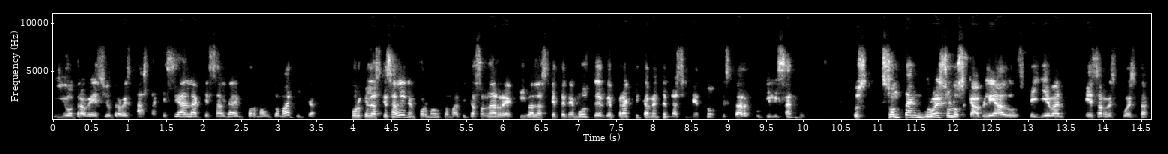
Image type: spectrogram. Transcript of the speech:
y otra vez y otra vez hasta que sea la que salga en forma automática. Porque las que salen en forma automática son las reactivas, las que tenemos desde prácticamente el nacimiento de estar utilizando. Pues son tan gruesos los cableados que llevan esa respuesta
